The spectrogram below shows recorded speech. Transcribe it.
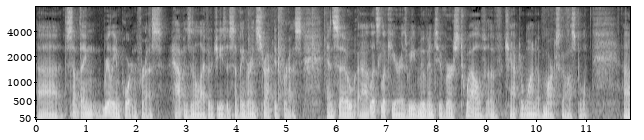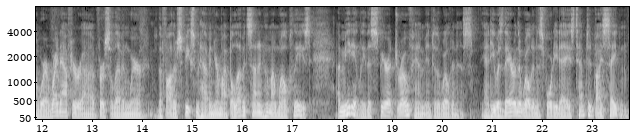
uh, something really important for us happens in the life of Jesus, something very instructive for us. And so uh, let's look here as we move into verse 12 of chapter 1 of Mark's Gospel. Uh, where right after uh, verse 11, where the Father speaks from heaven, You're my beloved Son in whom I'm well pleased. Immediately the Spirit drove him into the wilderness, and he was there in the wilderness 40 days, tempted by Satan,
